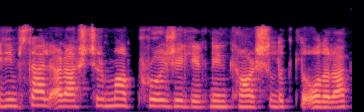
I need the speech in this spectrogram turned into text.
bilimsel araştırma projelerinin karşılıklı olarak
